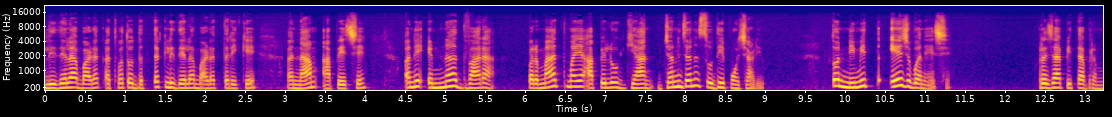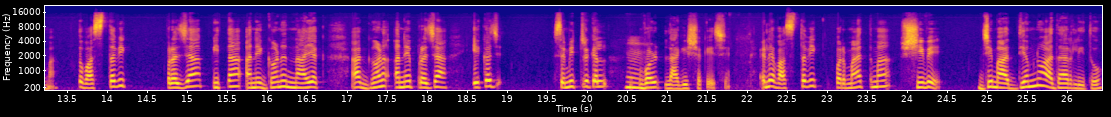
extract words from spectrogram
લીધેલા બાળક અથવા તો દત્તક લીધેલા બાળક તરીકે નામ આપે છે. અને એમના દ્વારા પરમાત્માએ આપેલું જ્ઞાન જન જન સુધી પહોંચાડ્યું. તો નિમિત્ત એ જ બને છે. પ્રજાપિતા બ્રહ્મા. તો વાસ્તવિક પ્રજા પિતા અને ગણનાયક આ ગણ અને પ્રજા એક જ સેમિટ્રિકલ વર્ડ લાગી શકે છે. એટલે વાસ્તવિક પરમાત્મા શિવે જે માધ્યમનો આધાર લીધો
